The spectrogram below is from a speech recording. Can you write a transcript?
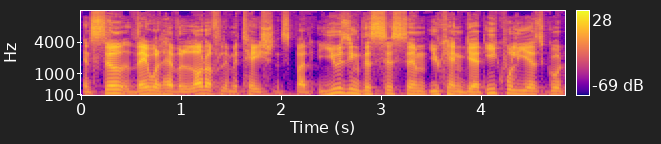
And still, they will have a lot of limitations. But using this system, you can get equally as good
